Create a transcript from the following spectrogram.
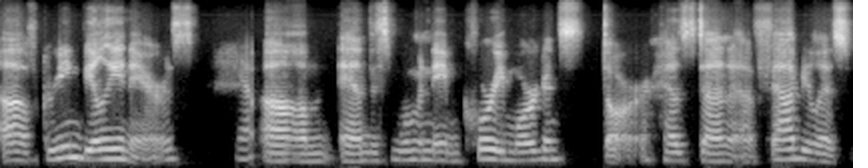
of green billionaires. Yep. Um, and this woman named Cory Morningstar has done a fabulous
